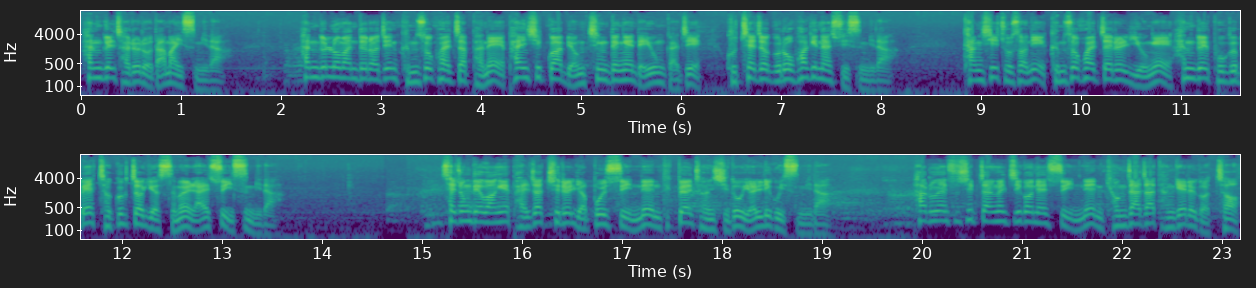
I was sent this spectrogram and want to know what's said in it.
한글 자료로 남아 있습니다. 한글로 만들어진 금속 활자판의 판식과 명칭 등의 내용까지 구체적으로 확인할 수 있습니다. 당시 조선이 금속 활자를 이용해 한글 보급에 적극적이었음을 알 수 있습니다. 세종대왕의 발자취를 엿볼 수 있는 특별 전시도 열리고 있습니다. 하루에 수십 장을 찍어낼 수 있는 경자자 단계를 거쳐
